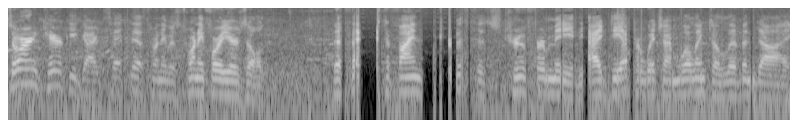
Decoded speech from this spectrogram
Soren Kierkegaard said this when he was 24 years old. The thing is to find the truth that's true for me, the idea for which I'm willing to live and die.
